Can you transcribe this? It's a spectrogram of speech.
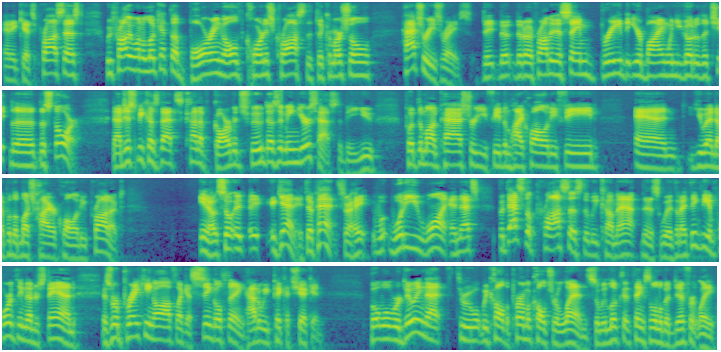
and it gets processed, we probably want to look at the boring old Cornish cross that the commercial hatcheries raise that, that, are probably the same breed that you're buying when you go to the, the the store. Now, just because that's kind of garbage food doesn't mean yours has to be. You put them on pasture, you feed them high quality feed, and you end up with a much higher quality product. You know, so it, it, again, it depends, right? W- what do you want? And that's, but that's the process that we come at this with. And I think the important thing to understand is we're breaking off like a single thing. How do we pick a chicken? But what we're doing that through what we call the permaculture lens. So we look at things a little bit differently.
